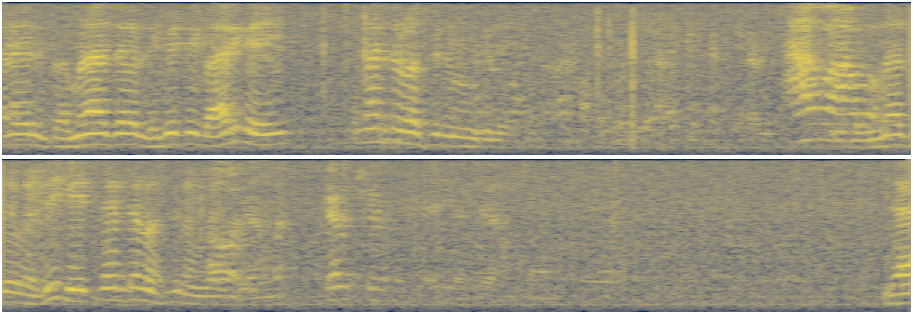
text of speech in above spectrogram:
અને ભ્રમણા જો લિમિટ બહાર ગઈ મેન્ટલ હોસ્પિટલ મૂકી દે. ભ્રમણા જો વધી ગઈ મેન્ટલ હોસ્પિટલ જય.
